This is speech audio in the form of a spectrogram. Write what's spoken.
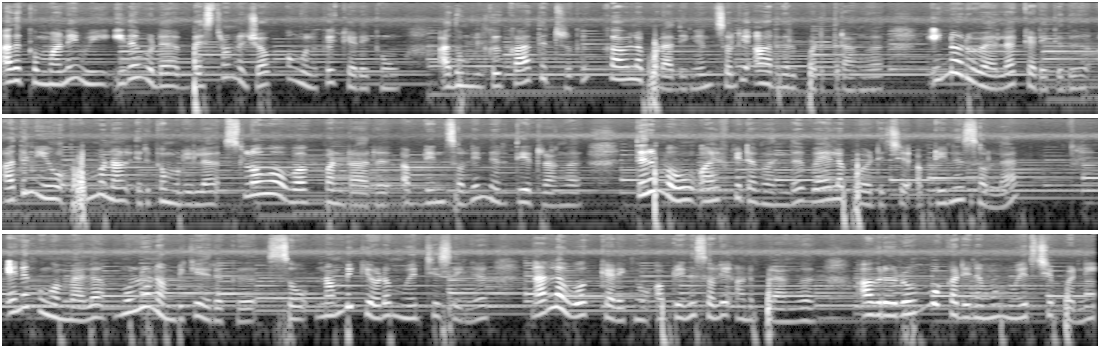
அதுக்கு மனைவி இதை விட பெஸ்டான ஜாப் உங்களுக்கு கிடைக்கும். அது உங்களுக்கு காத்துட்ருக்கு. கவலைப்படாதீங்கன்னு சொல்லி ஆறுதல் படுத்துகிறாங்க இன்னொரு வேலை கிடைக்குது. அதுலேயும் ரொம்ப நாள் இருக்க முடியல. ஸ்லோவாக ஒர்க் பண்ணுறாரு அப்படின்னு சொல்லி நிறுத்திடுறாங்க. திரும்பவும் ஒய்ஃப் கிட்ட வந்து வேலை போயிடுச்சு அப்படின்னு சொல்ல எனக்கு உங்கள் மேலே முழு நம்பிக்கை இருக்குது ஸோ நம்பிக்கையோட முயற்சி செய்யுங்க. நல்ல ஒர்க் கிடைக்கும் அப்படின்னு சொல்லி அனுப்புகிறாங்க அவர் ரொம்ப கடினமாக முயற்சி பண்ணி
